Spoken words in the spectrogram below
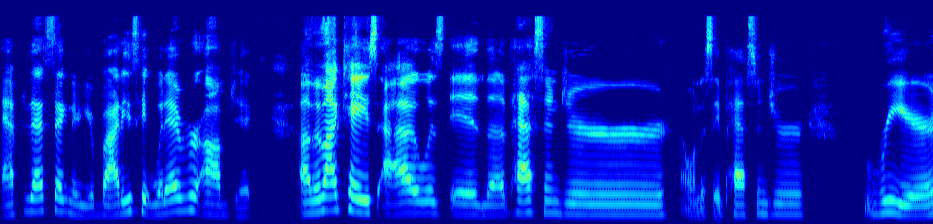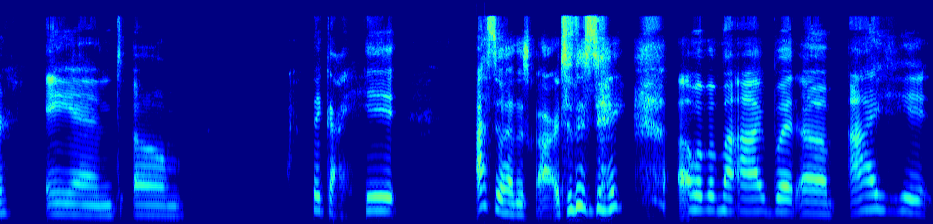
after that secondary, your body's hit whatever object um, in my case, I was in the passenger, I want to say passenger rear, and um, I think I hit. I still have the scar to this day um, above my eye, but um, I hit.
